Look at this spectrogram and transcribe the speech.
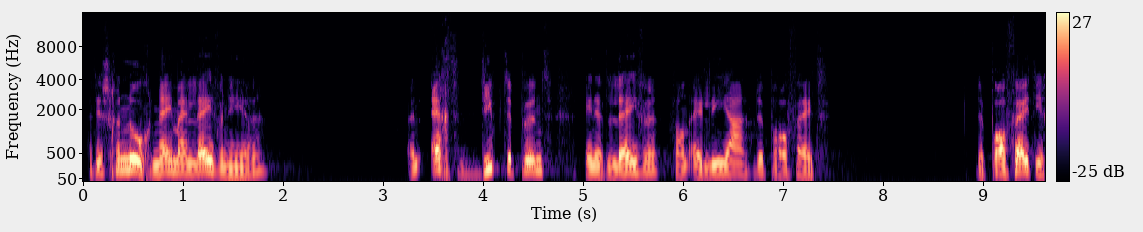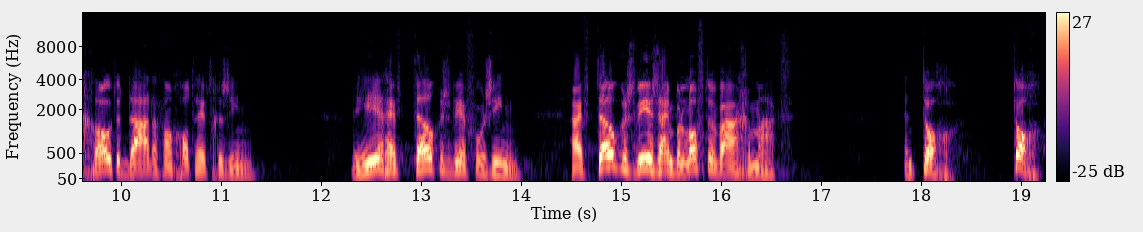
Het is genoeg, neem mijn leven, heren. Een echt dieptepunt in het leven van Elia de profeet. De profeet die grote daden van God heeft gezien. De Heer heeft telkens weer voorzien. Hij heeft telkens weer zijn beloften waargemaakt. En toch, toch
